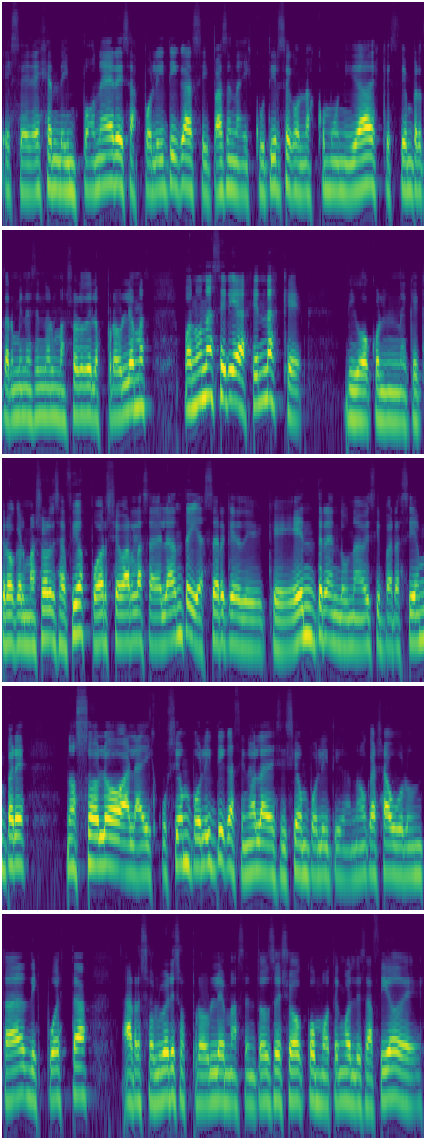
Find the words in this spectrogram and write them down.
eh, se dejen de imponer esas políticas y pasen a discutirse con las comunidades, que siempre termina siendo el mayor de los problemas. Bueno, una serie de agendas que digo, con que creo que el mayor desafío es poder llevarlas adelante y hacer que, que entren de una vez y para siempre, no solo a la discusión política, sino a la decisión política, ¿no? que haya voluntad dispuesta a resolver esos problemas. Entonces yo como tengo el desafío de,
